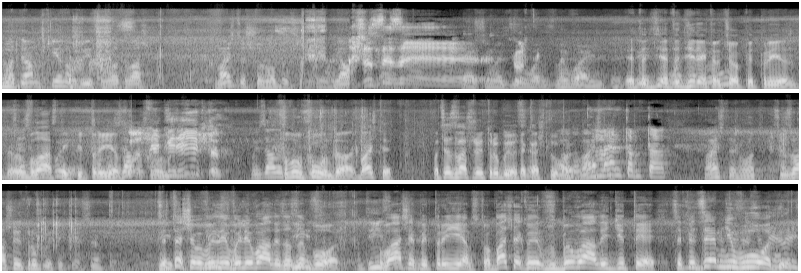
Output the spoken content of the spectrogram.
от я вам скинув, дивіться, от ваш. Бачите, що робиться? Я А що це за... Зливаєте. Це, це директор цього підприємства, власник підприємства. Власний директор? ви взяли Флу, фун, да. Бачите? Оце з вашої труби така штука. Документом так. Бачите, от, це з вашої труби таке все. Це те, що ви вили- вилівали за забор. Ваше підприємство. Бачите, як ви вбивали дітей. Це підземні води.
